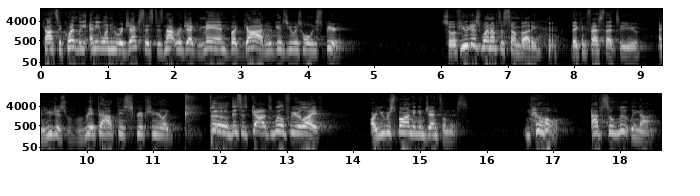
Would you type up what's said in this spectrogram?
Consequently, anyone who rejects this does not reject man, but God who gives you his Holy Spirit. So if you just went up to somebody, they confess that to you, and you just rip out this scripture and you're like, boom, this is God's will for your life. Are you responding in gentleness? No, absolutely not.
